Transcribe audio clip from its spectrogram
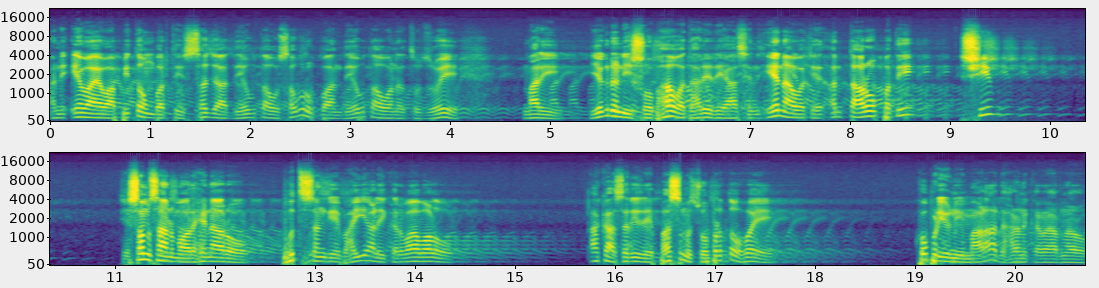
અને એવા એવા પિત્તંબરથી સજા દેવતાઓ સ્વરૂપવાન દેવતાઓને તો જોઈએ મારી યજ્ઞની શોભા વધારી રહ્યા છે એના વચ્ચે અને તારો પતિ શિવ જે શમશાનમાં રહેનારો ભૂત સંગે ભાઈયાળી કરવા વાળો આખા શરીરે ભસ્મ ચોપડતો હોય, ખોપડીઓની માળા ધારણ કરાવનારો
